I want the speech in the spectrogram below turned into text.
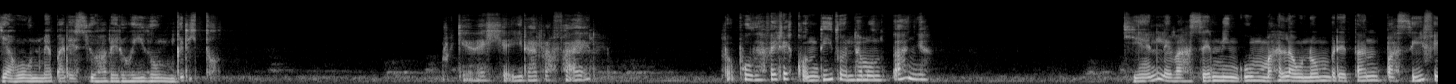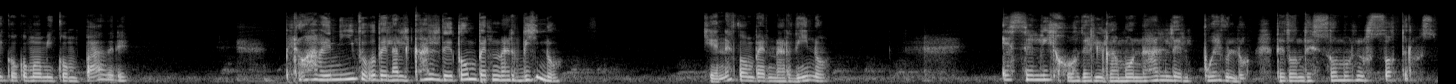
y aún me pareció haber oído un grito. ¿Por qué dejé ir a Rafael? Pude haber escondido en la montaña. ¿Quién le va a hacer ningún mal a un hombre tan pacífico como mi compadre? pero ha venido del alcalde don Bernardino. ¿Quién es don Bernardino? Es el hijo del gamonal del pueblo de donde somos nosotros.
